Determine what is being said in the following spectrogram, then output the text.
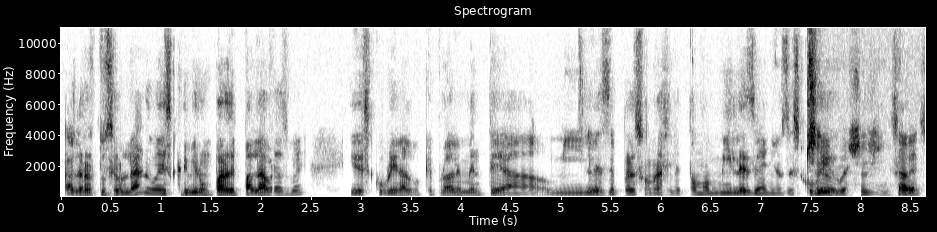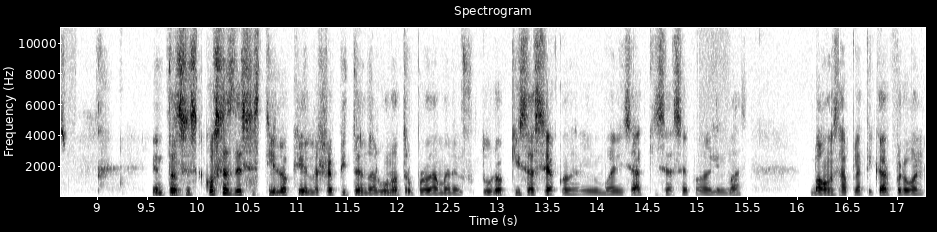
agarrar tu celular, güey, escribir un par de palabras, güey, y descubrir algo que probablemente a miles de personas le tomó miles de años sí, descubrir, güey. sí, sí. ¿sabes? Entonces, cosas de ese estilo que les repito en algún otro programa en el futuro, quizás sea con el buen Isaac, quizás sea con alguien más, vamos a platicar, pero bueno,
